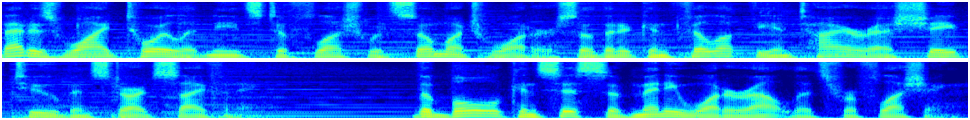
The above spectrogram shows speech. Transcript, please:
That is why toilet needs to flush with so much water so that it can fill up the entire S-shaped tube and start siphoning. The bowl consists of many water outlets for flushing.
